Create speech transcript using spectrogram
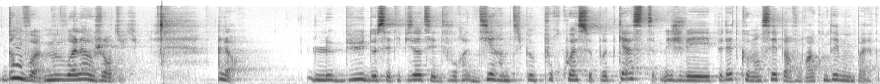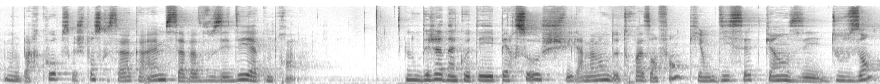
Donc voilà, me voilà aujourd'hui. Alors, le but de cet épisode, c'est de vous dire un petit peu pourquoi ce podcast, mais je vais peut-être commencer par vous raconter mon, parcours, parce que je pense que ça quand même, ça va vous aider à comprendre. Donc déjà, d'un côté perso, je suis la maman de trois enfants qui ont 17, 15 et 12 ans.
